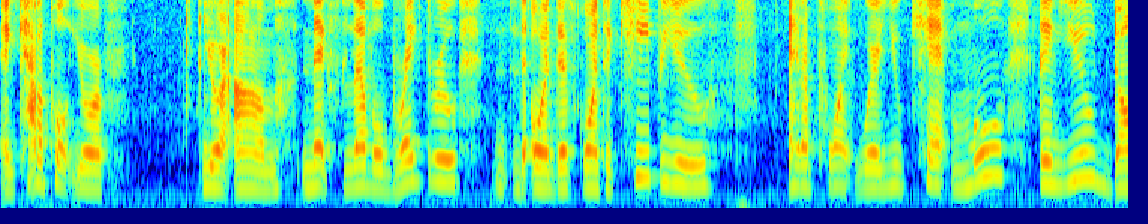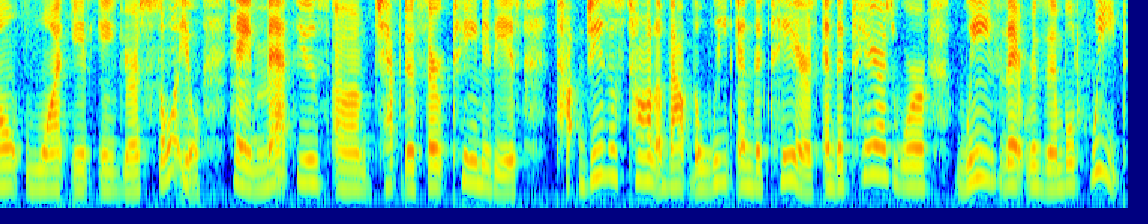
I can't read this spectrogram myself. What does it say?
and catapult your your um next level breakthrough or that's going to keep you at a point where you can't move, then you don't want it in your soil. Hey, Matthew's um, chapter 13, it is. Ta- Jesus taught about the wheat and the tares, and the tares were weeds that resembled wheat.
